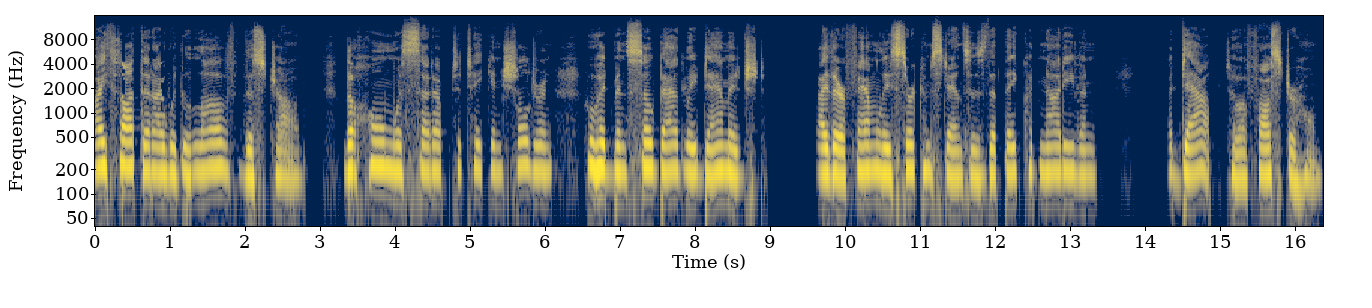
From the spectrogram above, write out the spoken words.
I thought that I would love this job. The home was set up to take in children who had been so badly damaged by their family circumstances that they could not even adapt to a foster home.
